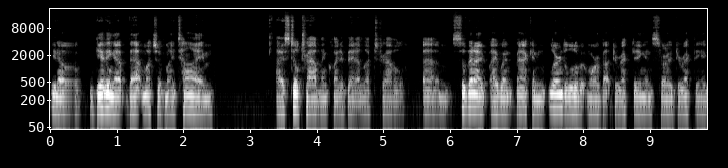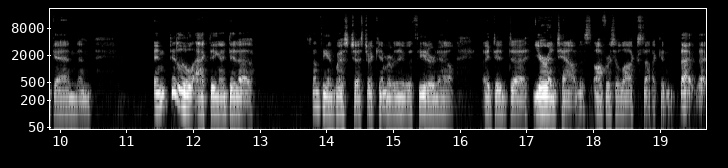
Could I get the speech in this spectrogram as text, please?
you know, giving up that much of my time, I was still traveling quite a bit. I love to travel. Um, so then I, I went back and learned a little bit more about directing and started directing again and and did a little acting. I did a something in Westchester. I can't remember the name of the theater now. I did uh, Urinetown as Officer Lockstock, and that, that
